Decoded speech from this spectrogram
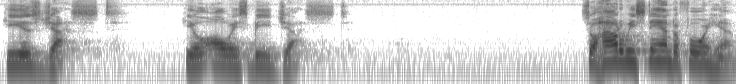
He is just. He'll always be just. So, how do we stand before him?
